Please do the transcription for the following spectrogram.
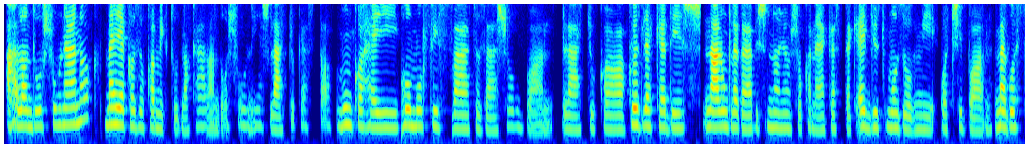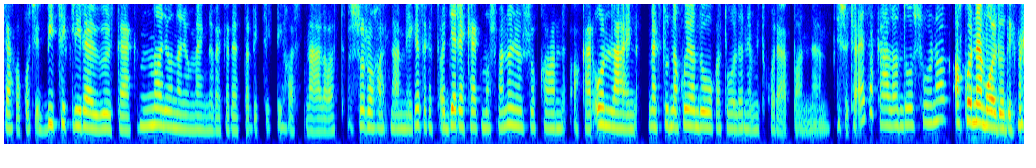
állandósulnának, melyek azok, amik tudnak állandósulni, és látjuk ezt a munkahelyi home office változásokban, látjuk a közlekedés, nálunk legalábbis nagyon sokan elkezdtek együtt mozogni kocsiban, megosztják a kocsit, biciklire ültek, nagyon-nagyon megnövekedett a bicikli használat. Sorolhatnám még ezeket. A gyerekek most már nagyon sokan, akár online meg tudnak olyan dolgokat oldani, amit korábban nem. És hogyha ezek állandósulnak, akkor nem oldódik meg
